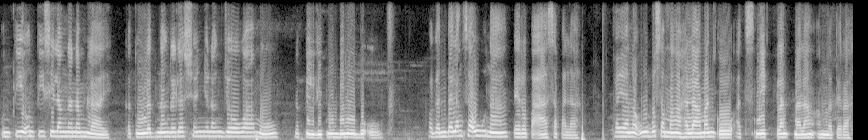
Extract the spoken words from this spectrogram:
Unti-unti silang nanamlay, katulad ng relasyon nyo ng jowa mo na pilit mong binubuo. Maganda lang sa una, pero paasa pala. Kaya naubos ang mga halaman ko at snake plant na lang ang natira.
